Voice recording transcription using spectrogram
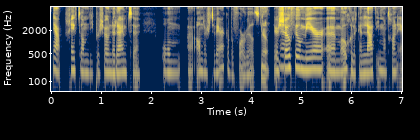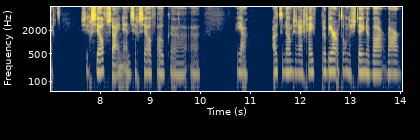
Ja, geef dan die persoon de ruimte om eh, anders te werken, bijvoorbeeld. Ja. Er is Ja. zoveel meer eh, mogelijk en laat iemand gewoon echt zichzelf zijn en zichzelf ook eh, eh, ja, autonoom zijn en geef, probeer te ondersteunen waar, waar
